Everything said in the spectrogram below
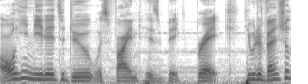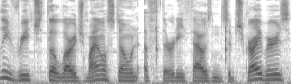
all he needed to do was find his big break. He would eventually reach the large milestone of 30,000 subscribers,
